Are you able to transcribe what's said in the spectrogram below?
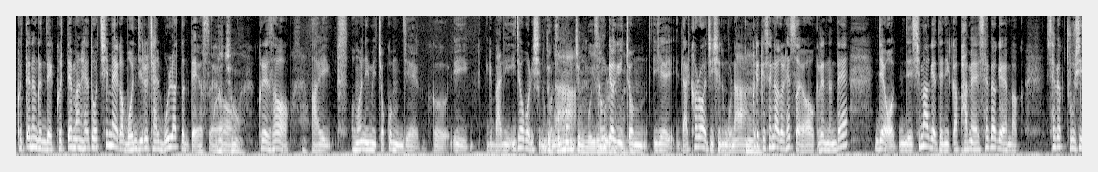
그때는 근데 그때만 해도 치매가 뭔지를 잘 몰랐던 때였어요. 그렇죠. 그래서 아이 어머님이 조금 이제 그이 이게 많이 잊어버리시는구나. 건망증 뭐 이런 성격이. 좀 이제 날카로워지시는구나. 음. 그렇게 생각을 했어요. 그랬는데 이제 어, 이제 심하게 되니까 밤에 새벽에 막 새벽 2시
